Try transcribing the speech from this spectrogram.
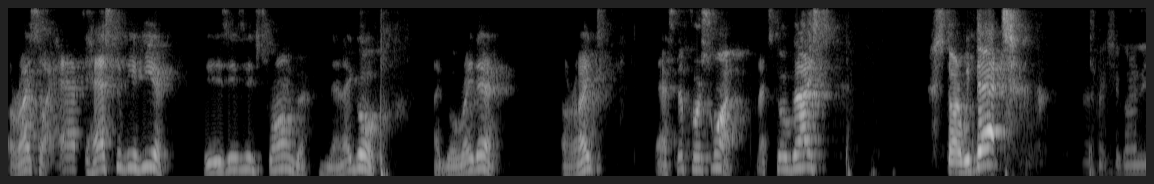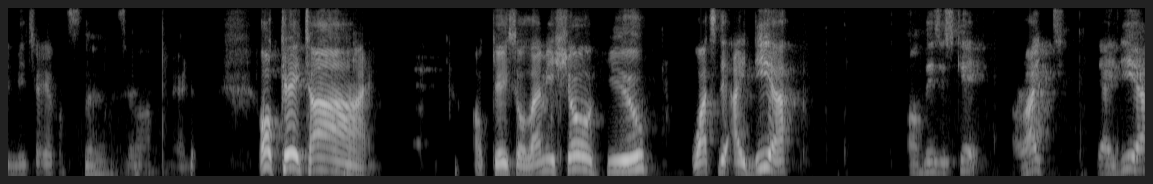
All right, so I have, it has to be here. This is stronger. And then I go, I go right there. All right, that's the first one. Let's go, guys. Start with that. Okay, time. Okay, so let me show you what's the idea on this escape, all right? The idea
